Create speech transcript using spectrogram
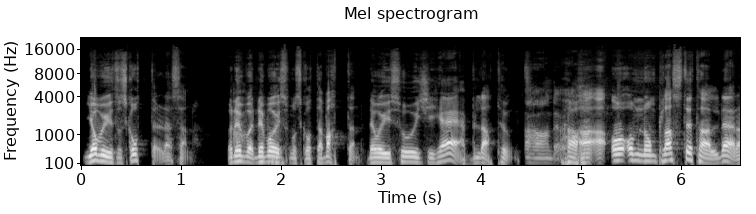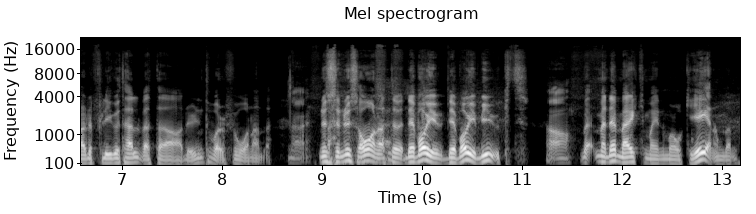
Jag var ju ute och skottade där sen. Och det var, det var ju som att skotta vatten. Det var ju så jävla tungt. Ja, det var... Ja. Och om någon plastdetalj där hade flugit åt helvete hade det inte varit förvånande. Nej. Nu, så nu sa hon att det, det, var ju, det var ju mjukt. Ja. Men, men det märker man ju när man åker igenom den.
